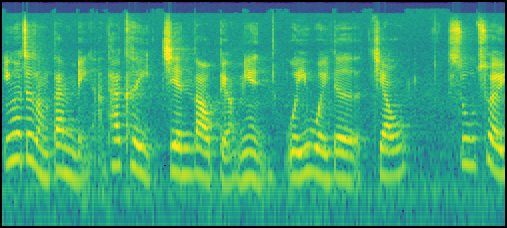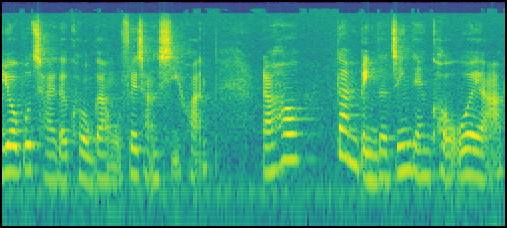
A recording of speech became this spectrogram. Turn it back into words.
因为这种蛋饼啊，它可以煎到表面微微的焦，酥脆又不柴的口感我非常喜欢。然后蛋饼的经典口味啊。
